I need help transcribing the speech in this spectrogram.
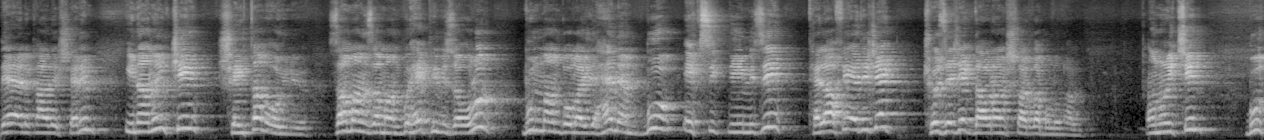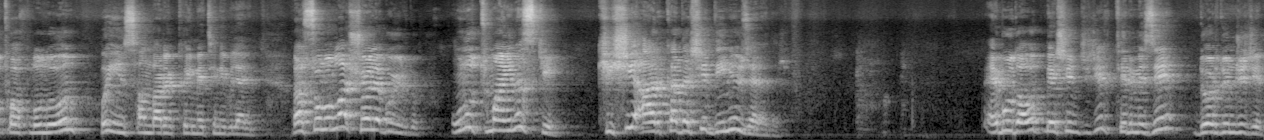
değerli kardeşlerim inanın ki şeytan oynuyor. Zaman zaman bu hepimize olur. Bundan dolayı da hemen bu eksikliğimizi telafi edecek, çözecek davranışlarda bulunalım. Onun için bu topluluğun, bu insanların kıymetini bilelim. Resulullah şöyle buyurdu. Unutmayınız ki kişi arkadaşı dini üzeredir. Ebu Davud 5. cilt, Tirmizi 4. cilt.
